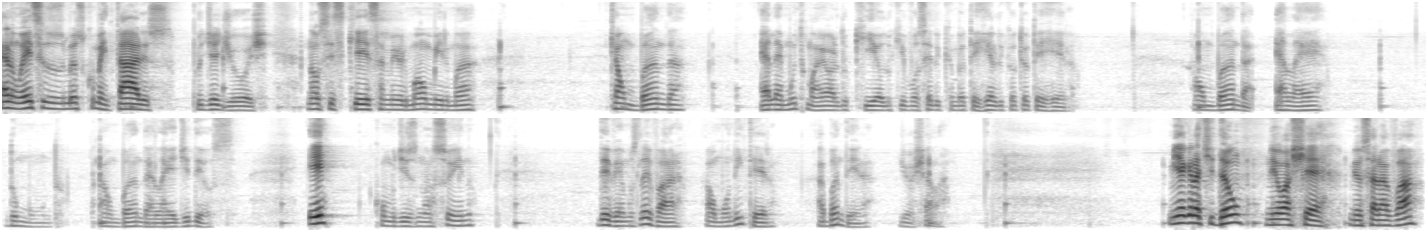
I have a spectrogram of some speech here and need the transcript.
Eram esses os meus comentários para o dia de hoje. Não se esqueça, meu irmão, minha irmã, que a Umbanda ela é muito maior do que eu, do que você, do que o meu terreiro, do que o teu terreiro. A Umbanda, ela é do mundo. A Umbanda, ela é de Deus. E, como diz o nosso hino, devemos levar ao mundo inteiro a bandeira de Oxalá. Minha gratidão, meu axé, meu saravá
